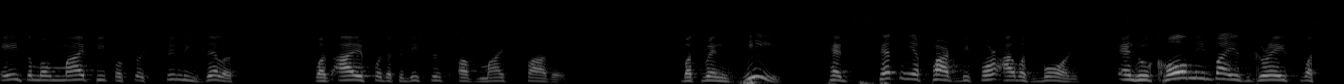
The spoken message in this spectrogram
aides among my people, so extremely zealous was I for the traditions of my fathers. But when he had set me apart before I was born, and who called me by his grace was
